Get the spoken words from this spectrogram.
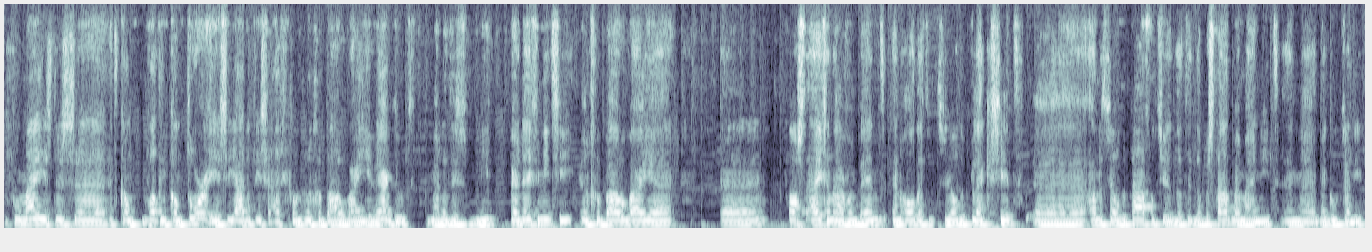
voor mij is dus uh, het kan, wat een kantoor is, ja, dat is eigenlijk gewoon een gebouw waar je je werk doet. Maar dat is niet per definitie een gebouw waar je uh, vast eigenaar van bent en altijd op dezelfde plek zit aan hetzelfde tafeltje. Dat, dat bestaat bij mij niet en bij Gupta niet.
